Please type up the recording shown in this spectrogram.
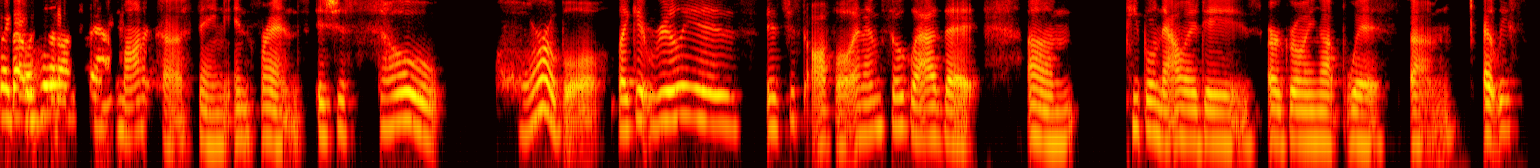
Like that the was whole fat Monica thing in Friends is just so horrible. Like it really is. It's just awful, and I'm so glad that um, people nowadays are growing up with um, at least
